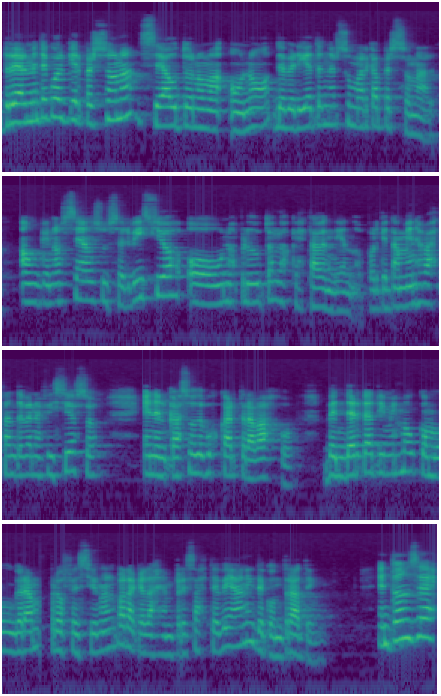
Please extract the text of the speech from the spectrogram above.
Realmente cualquier persona, sea autónoma o no, debería tener su marca personal, aunque no sean sus servicios o unos productos los que está vendiendo, porque también es bastante beneficioso en el caso de buscar trabajo, venderte a ti mismo como un gran profesional para que las empresas te vean y te contraten. Entonces,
